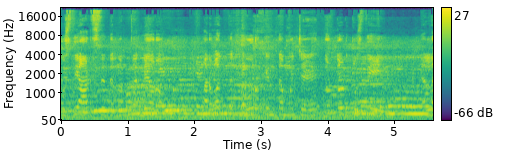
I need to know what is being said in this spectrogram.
ಕುಸ್ತಿ ಆಡಿಸ್ತಿದ್ದರು ನಮ್ಮ ತಂದೆಯವರು. ಅರವತ್ತ ನೂರಕ್ಕಿಂತ ಮುಂಚೆ ದೊಡ್ಡ ದೊಡ್ಡ ಕುಸ್ತಿ ಎಲ್ಲ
